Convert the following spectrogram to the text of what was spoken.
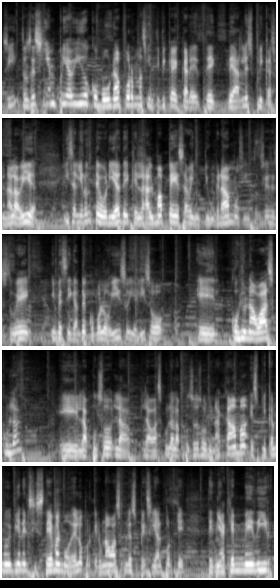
¿sí? Entonces siempre ha habido como una forma científica de, de, de darle explicación a la vida y salieron teorías de que el alma pesa 21 gramos y entonces estuve investigando de cómo lo hizo y él hizo, eh, cogió una báscula, eh, la puso, la, la, báscula la puso sobre una cama, explican muy bien el sistema, el modelo, porque era una báscula especial porque tenía que medir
